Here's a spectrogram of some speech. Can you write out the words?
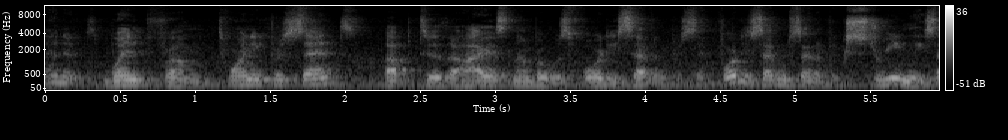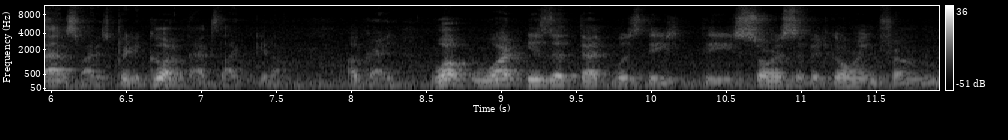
And it went from 20% up to the highest number was 47%. 47% of extremely satisfied is pretty good. That's like, you know, okay. What what is it that was the, the source of it going from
